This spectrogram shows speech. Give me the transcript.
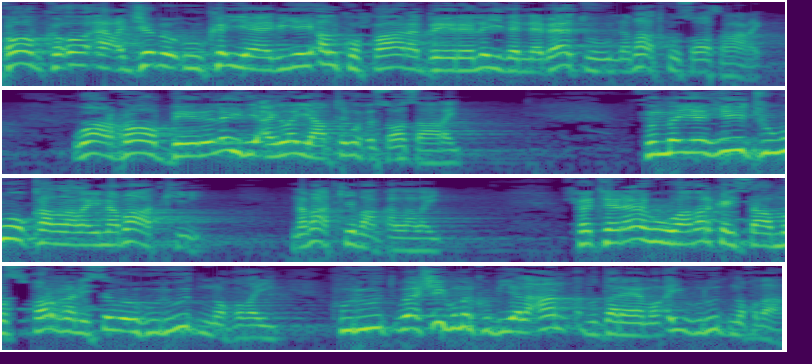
Roobka oo acjaba uu ka yaabiyey alkufaara beeralayda nabaatuhu nabaadkuu soo saaray waa roob beeralaydii ay la yaabtay wuxuu soo saaray. Uma yahiiju wuu qallalay nabaadkii. Nabaadkiibaa qallalay. Fataraahu waad arkaysaa musfaran isagoo huruud noqday. Huruud waa shaygu markuu biyo la'aan dareemo ayuu huruud noqdaa.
